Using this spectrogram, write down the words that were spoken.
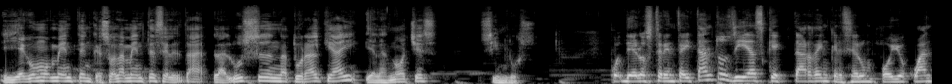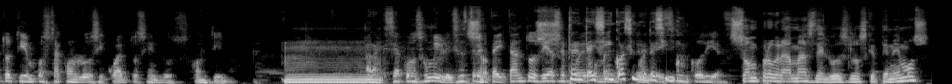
y llega un momento en que solamente se les da la luz natural que hay y en las noches sin luz. De los treinta y tantos días que tarda en crecer un pollo, ¿cuánto tiempo está con luz y cuánto sin luz continua? Mm, Para que sea consumible. Dices treinta y tantos días se 35 a puede comer. 55. 35 días. son programas de luz los que tenemos.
